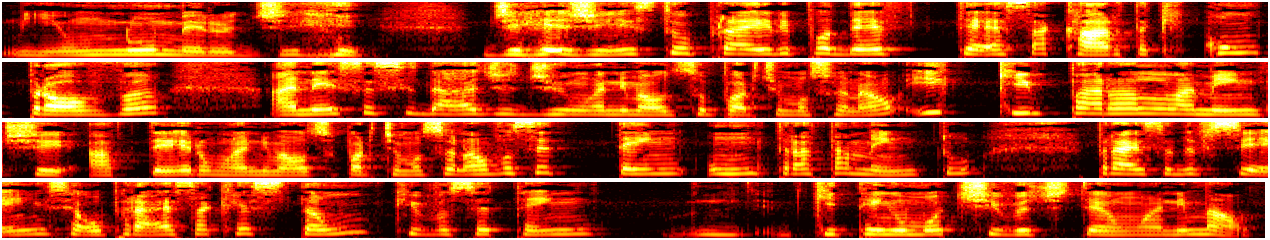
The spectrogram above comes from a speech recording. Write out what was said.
e um número de, de registro, para ele poder ter essa carta que comprova a necessidade de um animal de suporte emocional e que, paralelamente a ter um animal de suporte emocional, você tem um tratamento para essa deficiência ou para essa questão que você tem que tem o motivo de ter um animal.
